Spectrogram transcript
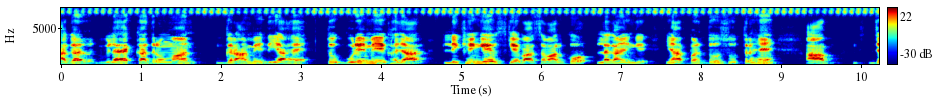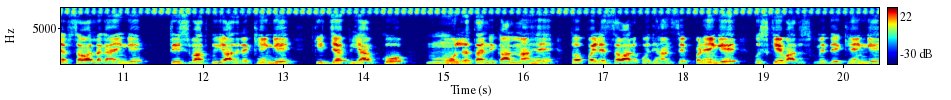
अगर विलायक का द्रव्यमान ग्राम में दिया है तो गुड़े में एक हज़ार लिखेंगे, उसके बाद सवाल को लगाएँगे। यहाँ पर दो सूत्र हैं। आप जब सवाल लगाएँगे तो इस बात को याद रखेंगे कि जब भी आपको मूलता निकालना है तो पहले सवाल को ध्यान से पढ़ेंगे, उसके बाद उसमें देखेंगे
